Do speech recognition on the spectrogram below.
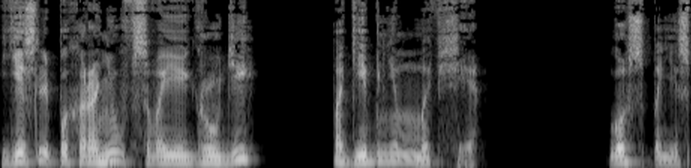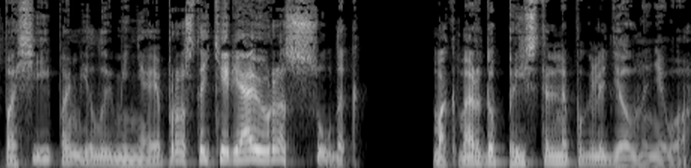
Если похороню в своей груди, погибнем мы все. Господи, спаси и помилуй меня, я просто теряю рассудок. Макмердо пристально поглядел на него.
